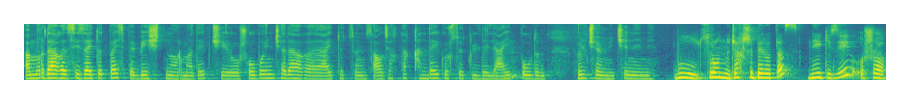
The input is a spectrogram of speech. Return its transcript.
Мурдагы сиз айтып атпайсызбы беш норма депчи. Ошол боюнча дагы айтып өтсөңүз ал жакта кандай көрсөтүлдү эле айып пулдун өлчөмү ченеми бул суроону жакшы берип атасыз. Негизи ошо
